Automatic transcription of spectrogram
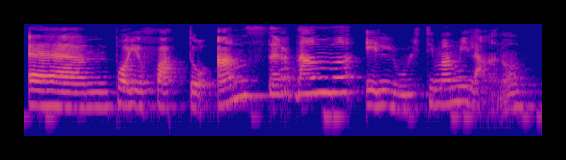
Eh, poi ho fatto Amsterdam e l'ultima Milano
